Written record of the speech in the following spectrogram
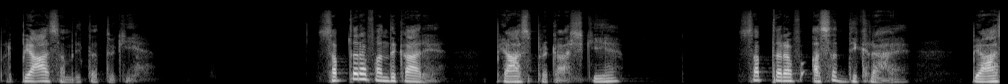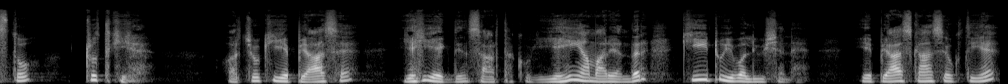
पर प्यास अमृतत्व की है। सब तरफ़ अंधकार है, प्यास प्रकाश की है। सब तरफ़ असत दिख रहा है, प्यास तो ट्रुथ की है। और चूँकि ये प्यास है, यही एक दिन सार्थक होगी। यही हमारे अंदर की टू इवोल्यूशन है। ये प्यास कहाँ से उगती है?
